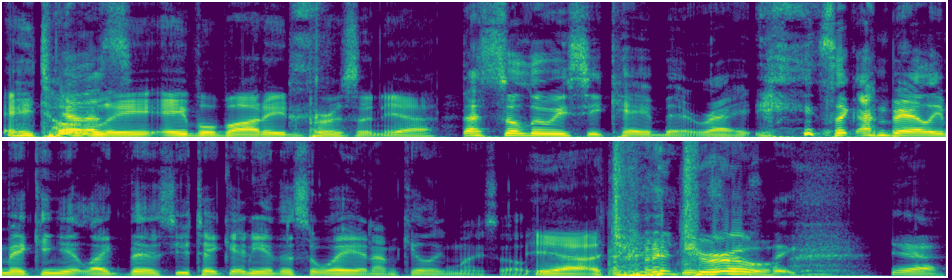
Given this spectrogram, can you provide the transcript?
a totally able-bodied person. Yeah. that's the Louis C.K. bit, right? He's like, I'm barely making it like this. You take any of this away, and I'm killing myself. Yeah, tr- It's true. like- yeah.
